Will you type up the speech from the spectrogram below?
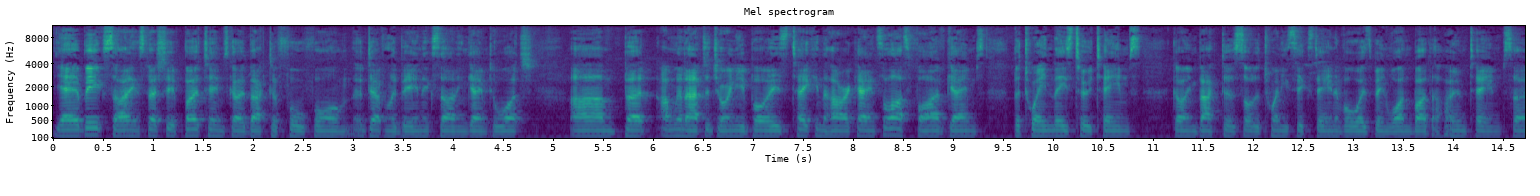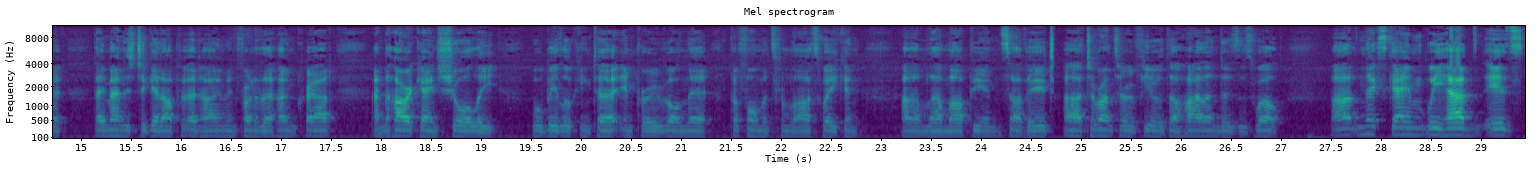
Yeah, it'll be exciting, especially if both teams go back to full form. It'll definitely be an exciting game to watch. Um, but I'm going to have to join you boys taking the Hurricanes. The last five games between these two teams, going back to sort of 2016, have always been won by the home team. So they managed to get up at home in front of the home crowd, and the Hurricanes surely will be looking to improve on their performance from last week and um, Laumape and Savea uh, to run through a few of the Highlanders as well. Uh, next game we have is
